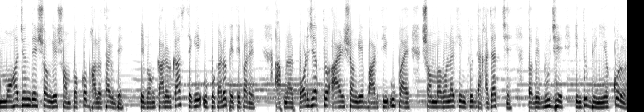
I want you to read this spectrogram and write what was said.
মহাজনদের সঙ্গে সম্পর্ক ভালো থাকবে এবং কারোর কাছ থেকে উপকারও পেতে পারেন। আপনার পর্যাপ্ত আয়ের সঙ্গে বাড়তি উপায় সম্ভাবনা কিন্তু দেখা যাচ্ছে। তবে বুঝে কিন্তু বিনিয়োগ করুন।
